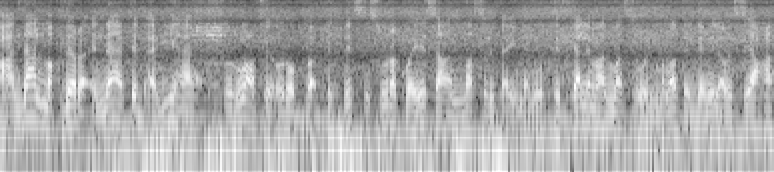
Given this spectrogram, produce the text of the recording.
عندها المقدرة إنها تبقى ليها فروع في أوروبا بتبث صورة كويسة عن مصر دايما وبتتكلم عن مصر والمناطق الجميلة والسياحة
